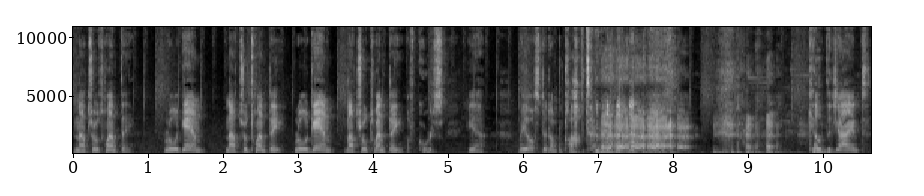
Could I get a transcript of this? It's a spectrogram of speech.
Natural 20. Roll again. Natural 20. Roll again. Natural 20. Of course. Yeah. We all stood up and clapped. Killed the giant,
